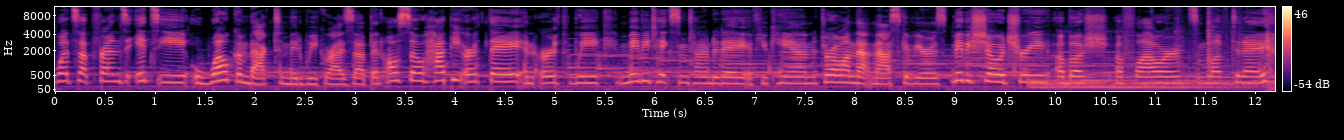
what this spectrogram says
What's up, friends? It's E. Welcome back to Midweek Rise Up, and also happy Earth Day and Earth Week. Maybe take some time today if you can. Throw on that mask of yours. Maybe show a tree, a bush, a flower, some love today.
